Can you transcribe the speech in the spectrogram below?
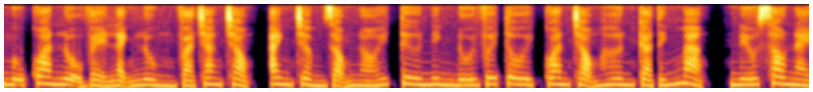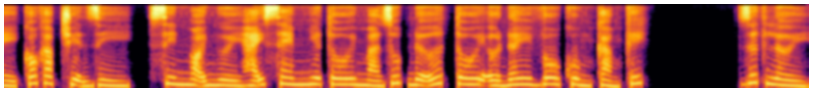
ngũ quan lộ vẻ lạnh lùng và trang trọng, anh trầm giọng nói tư ninh đối với tôi quan trọng hơn cả tính mạng, nếu sau này có gặp chuyện gì, xin mọi người hãy xem như tôi mà giúp đỡ, tôi ở đây vô cùng cảm kích. Dứt lời,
